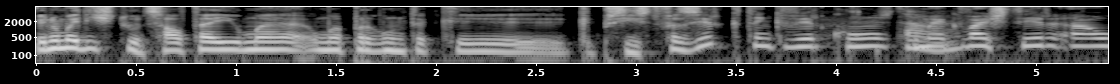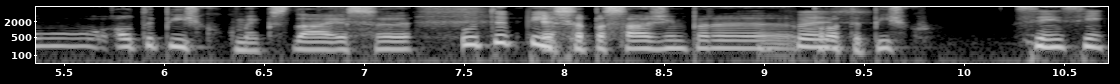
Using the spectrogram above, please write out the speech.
Eu, no meio disto tudo, saltei uma, uma pergunta que, que preciso de fazer, que tem que ver com Está como é que vais ter ao, ao tapisco, como é que se dá essa, essa passagem para, para o tapisco. Sim, sim.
